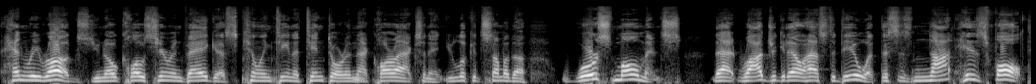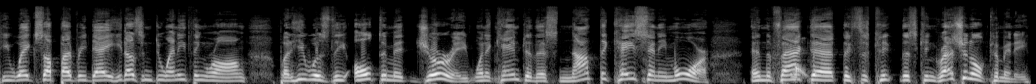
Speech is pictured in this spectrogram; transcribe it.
Henry Ruggs, you know, close here in Vegas, killing Tina Tintor in that car accident. You look at some of the worst moments that Roger Goodell has to deal with. This is not his fault. He wakes up every day. He doesn't do anything wrong, but he was the ultimate jury when it came to this. Not the case anymore. And the fact that this, this congressional committee,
